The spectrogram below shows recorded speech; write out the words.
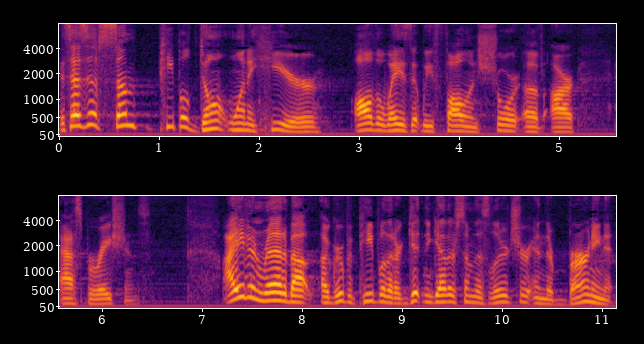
It's as if some people don't want to hear all the ways that we've fallen short of our aspirations. I even read about a group of people that are getting together some of this literature and they're burning it.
